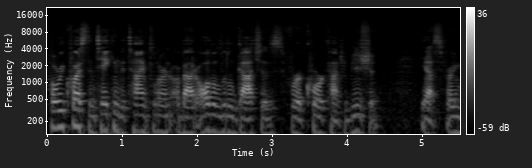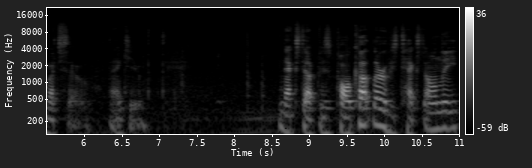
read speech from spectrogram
pull request and taking the time to learn about all the little gotchas for a core contribution. Yes, very much so. Thank you. Next up is Paul Cutler, who's text only.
